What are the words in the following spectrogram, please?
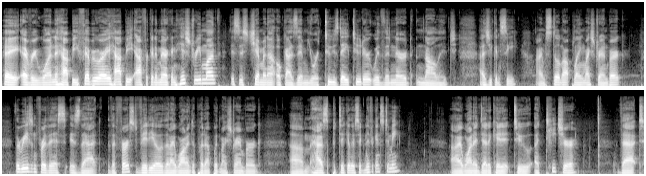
Hey everyone, happy February, happy African American History Month. This is Chiemena Ukazim, your Tuesday tutor with the nerd knowledge. As you can see, I'm still not playing my Strandberg. The reason for this is that the first video that I wanted to put up with my Strandberg um, has particular significance to me. I want to dedicate it to a teacher that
